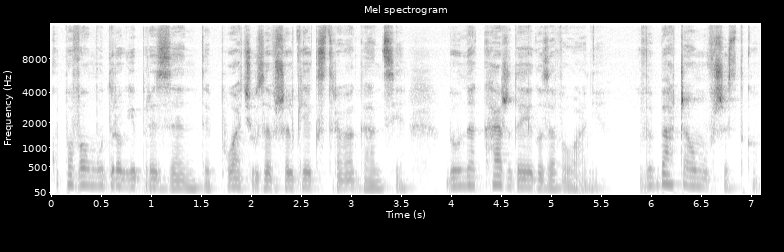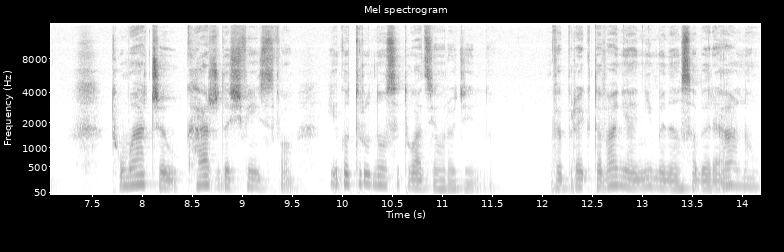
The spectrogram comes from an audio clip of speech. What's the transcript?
Kupował mu drogie prezenty, płacił za wszelkie ekstrawagancje, był na każde jego zawołanie. Wybaczał mu wszystko. Tłumaczył każde świństwo jego trudną sytuacją rodzinną. Wyprojektowanie animy na osobę realną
